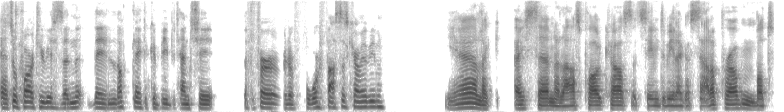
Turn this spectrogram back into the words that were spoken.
It- So far, two races in it, they look like they could be potentially the third or fourth fastest car, maybe even. Yeah, like I said in the last podcast, it seemed to be like a setup problem, but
